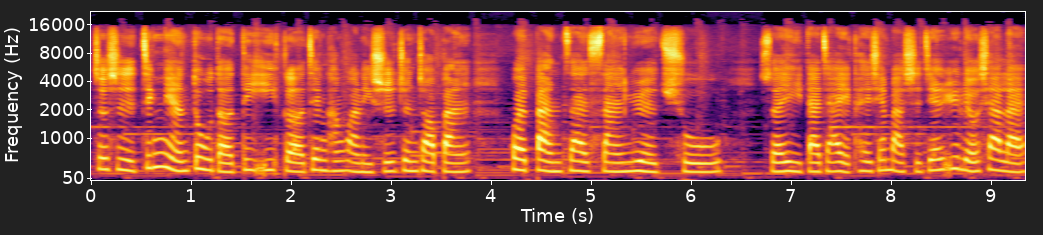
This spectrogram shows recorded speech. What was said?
就是今年度的第一个健康管理师证照班会办在三月初，所以大家也可以先把时间预留下来。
